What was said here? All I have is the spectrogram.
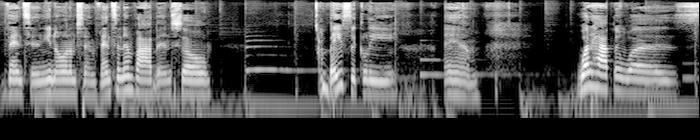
Venting, you know what I'm saying? Venting and vibing. So basically, um what happened was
